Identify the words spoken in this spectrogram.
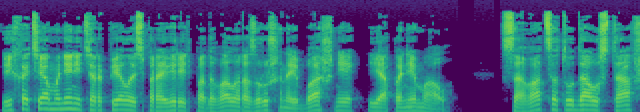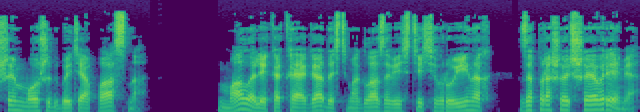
И хотя мне не терпелось проверить подвал разрушенной башни, я понимал. Соваться туда уставшим может быть опасно. Мало ли, какая гадость могла завестись в руинах за прошедшее время.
